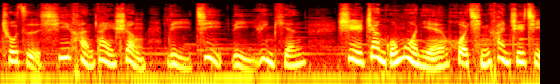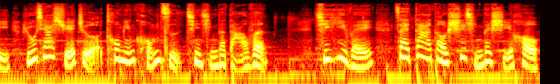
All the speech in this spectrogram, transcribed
出自西汉戴胜《礼记·礼运篇》，是战国末年或秦汉之际儒家学者托名孔子进行的答问。其意为，在大道施行的时候，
